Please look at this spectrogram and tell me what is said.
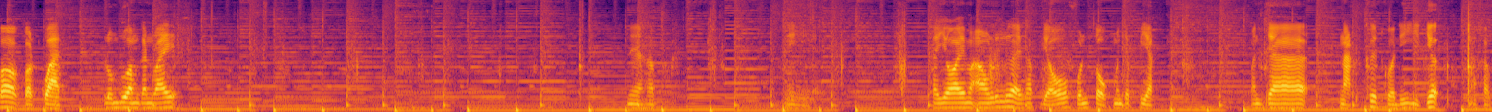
ก็กดกวาดรวมๆกันไว้ เนี่ยครับ นี่ทยอยมาเอาเรื่อยๆครับ เดี๋ยวฝนตกมันจะเปียก มันจะหนักขึ้นกว่านี้อีกเยอะนะครับ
